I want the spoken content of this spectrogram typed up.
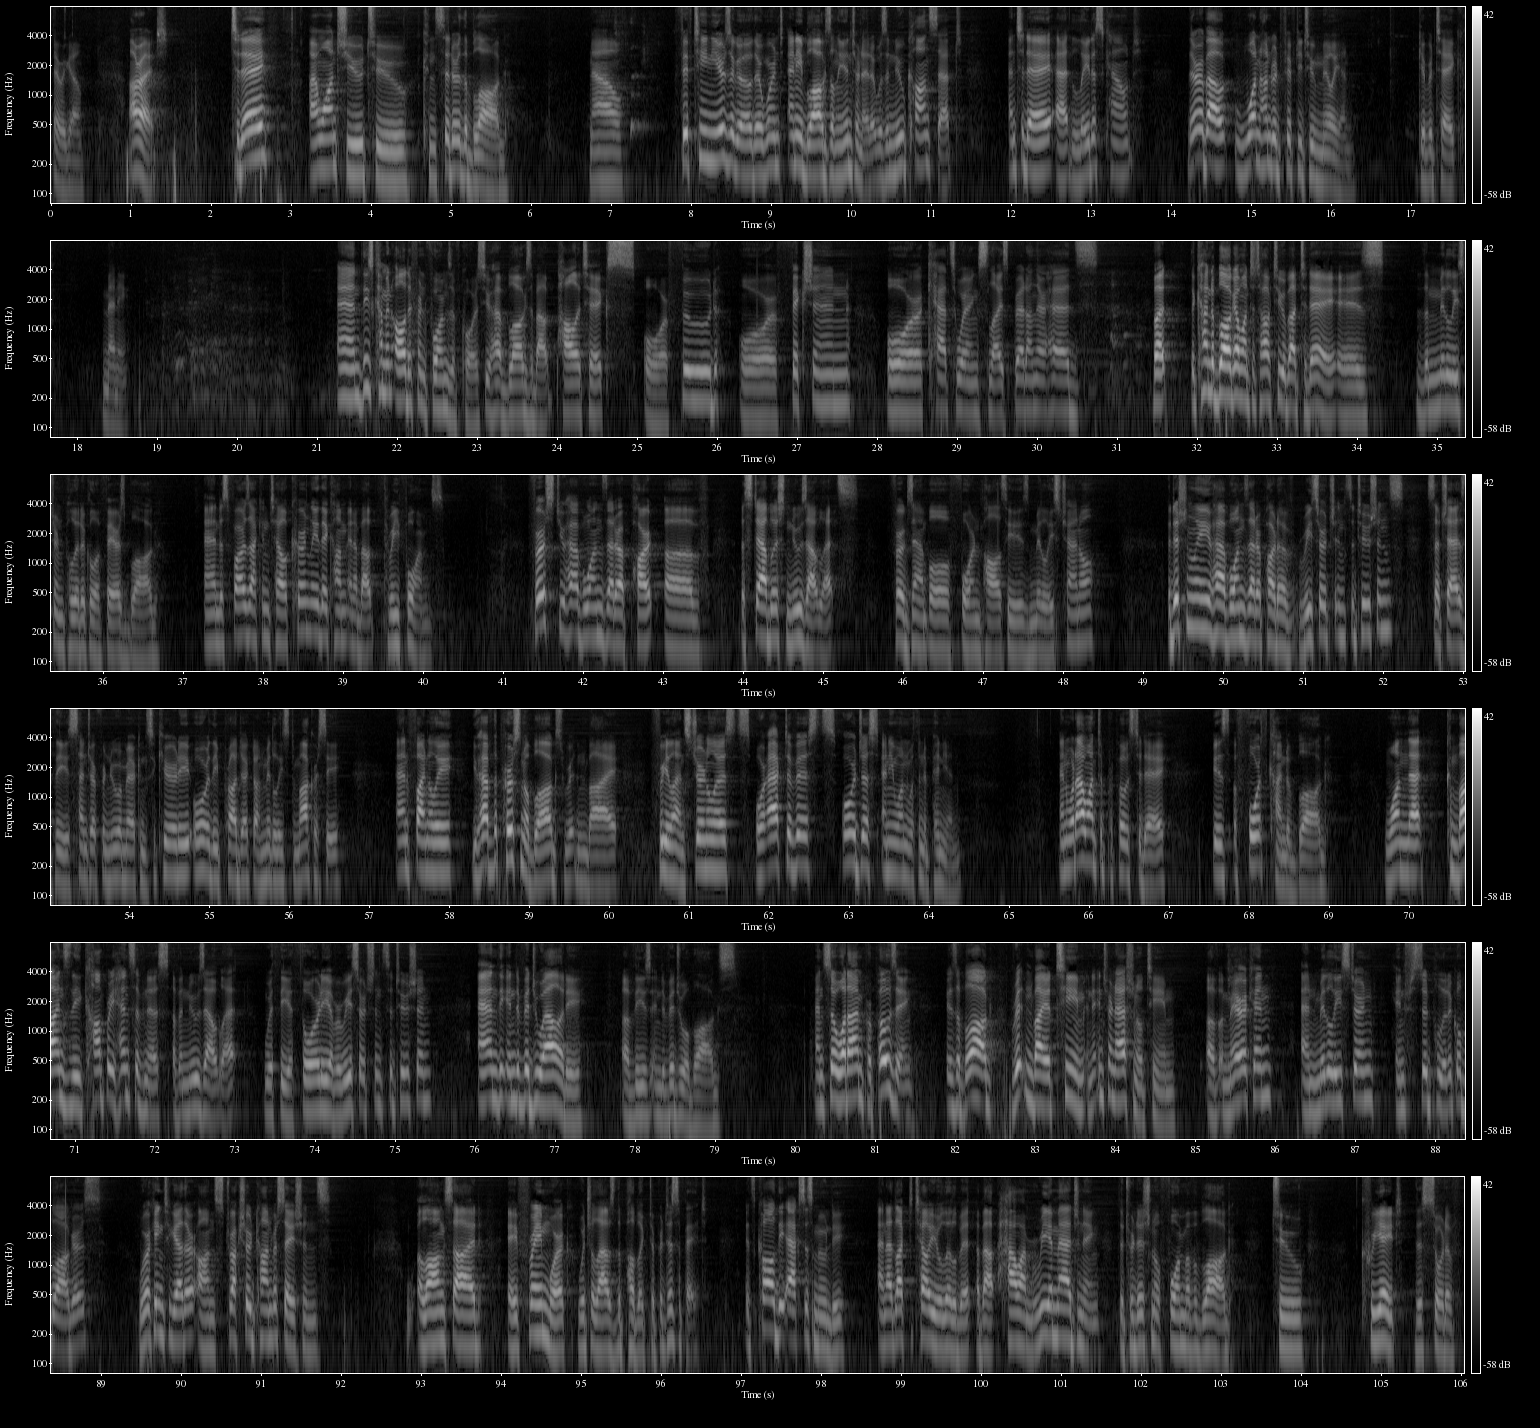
There we go. All right. Today, I want you to consider the blog. Now, 15 years ago, there weren't any blogs on the internet. It was a new concept. And today, at latest count, there are about 152 million, give or take, many. And these come in all different forms, of course. You have blogs about politics, or food, or fiction, or cats wearing sliced bread on their heads. But the kind of blog I want to talk to you about today is the Middle Eastern Political Affairs blog. And as far as I can tell, currently they come in about three forms. First, you have ones that are part of established news outlets, for example, Foreign Policy's Middle East Channel. Additionally, you have ones that are part of research institutions, such as the Center for New American Security or the Project on Middle East Democracy. And finally, you have the personal blogs written by freelance journalists or activists or just anyone with an opinion. And what I want to propose today is a fourth kind of blog, one that combines the comprehensiveness of a news outlet with the authority of a research institution and the individuality of these individual blogs. And so what I'm proposing is a blog written by a team, an international team, of American and Middle Eastern interested political bloggers working together on structured conversations alongside a framework which allows the public to participate. It's called the Axis Mundi, and I'd like to tell you a little bit about how I'm reimagining the traditional form of a blog to create this sort of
